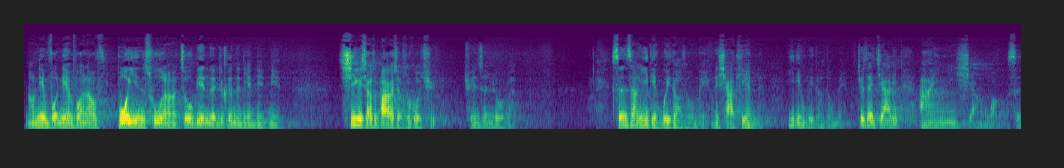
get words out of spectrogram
然后念佛念佛，然后播音出啊，周边的就跟着念念念。七个小时八个小时过去，全身柔软，身上一点味道都没有。那夏天呢？一点味道都没有，就在家里安详往生。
